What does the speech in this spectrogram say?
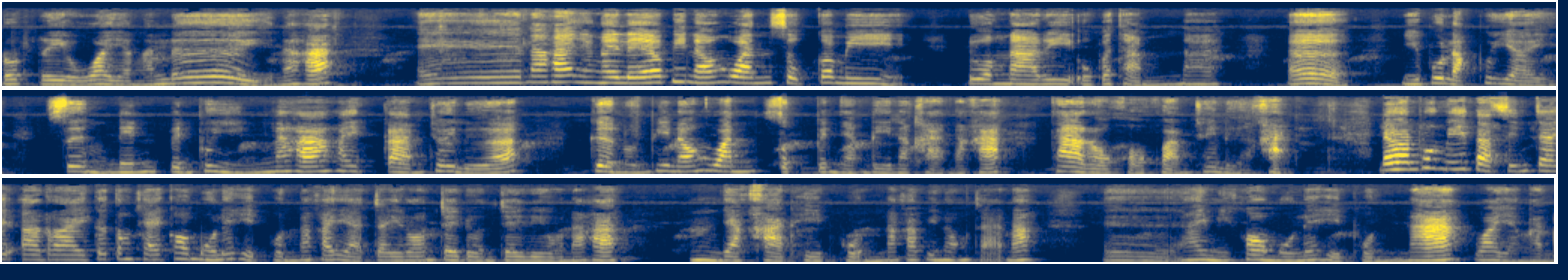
รถเร็วว่าอย่างนั้นเลยนะคะ เอ๊นะคะยังไงแล้วพี่น้องวันศุกร์ก็มีดวงนารีอุปถัมภ์นะเออ มีผู้หลักผู้ใหญ่ ซึ่งเน้นเป็นผู้หญิงนะคะ ให้การช่วยเหลือ เกื้อหนุนพี่น้องวันศุกร์เป็นอย่างดีละค่ะนะคะ ถ้าเราขอความช่วยเหลือค่ะ ในวันพรุ่งนี้ตัดสินใจอะไรก็ต้องใช้ข้อมูลและเหตุผลนะคะ อย่าใจร้อนใจด่วนใจเร็วนะคะอย่าขาดเหตุผลนะคะ พี่น้องจ๋านะเออให้มีข้อมูลและเหตุผลนะ ว่าอย่างนั้น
